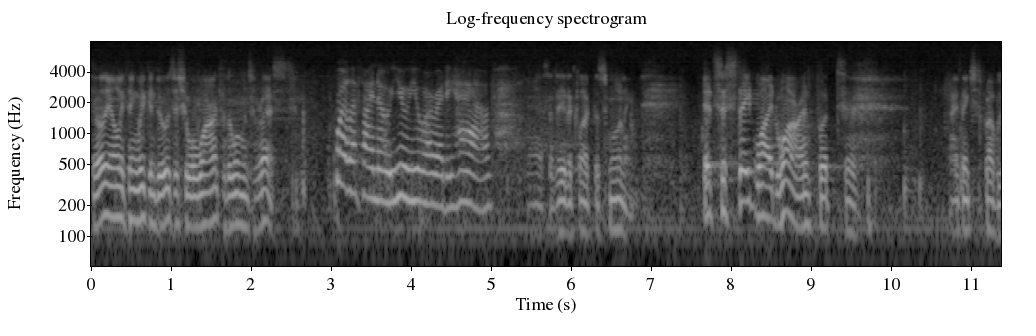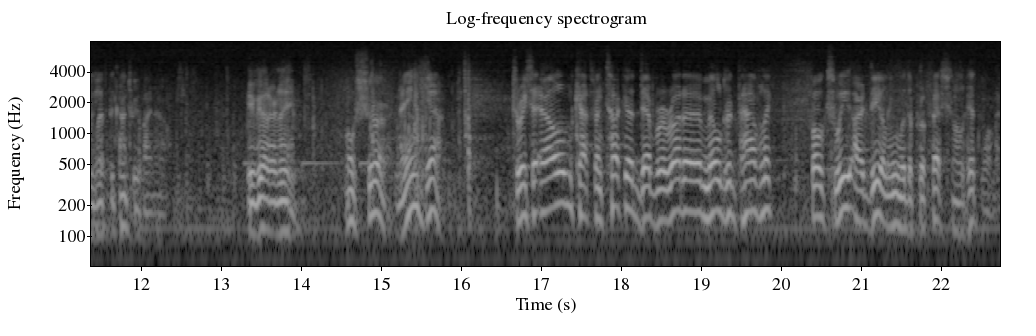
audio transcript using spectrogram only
So the only thing we can do is issue a warrant for the woman's arrest. Well, if I know you, you already have. Yes, at 8 o'clock this morning. It's a statewide warrant, but uh, I think she's probably left the country by now. You've got her name. Oh, sure. Name? Yeah. Teresa Elm, Catherine Tucker, Deborah Rudder, Mildred Pavlik. Folks, we are dealing with a professional hit woman.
